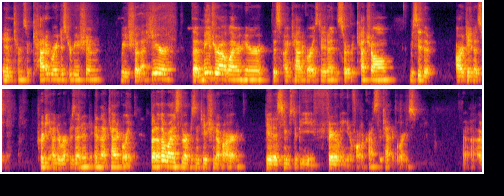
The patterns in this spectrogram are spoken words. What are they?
In terms of category distribution, we show that here. The major outlier here, this uncategorized data, is sort of a catch-all. We see that our data is pretty underrepresented in that category, but otherwise the representation of our data seems to be fairly uniform across the categories uh,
